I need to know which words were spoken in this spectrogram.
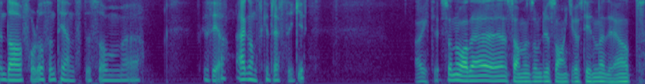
Men da får du også en tjeneste som eh, si, ja, er ganske treffsikker. Ja, riktig. Så noe av det sammen som du sa, Kristine, med det at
